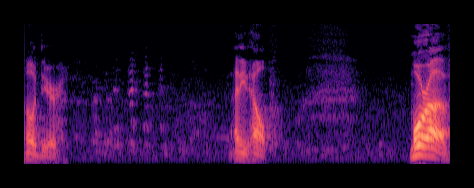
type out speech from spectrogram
Oh dear. I need help. More of.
